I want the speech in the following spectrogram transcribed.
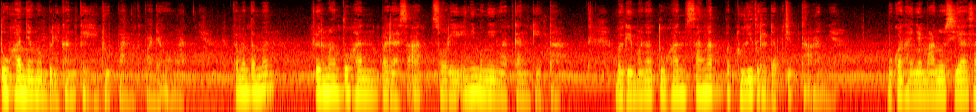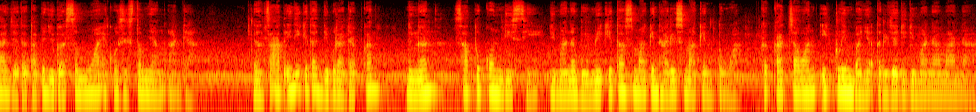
Tuhan yang memberikan kehidupan kepada umatnya. Teman-teman, firman Tuhan pada saat sore ini mengingatkan kita bagaimana Tuhan sangat peduli terhadap ciptaannya. Bukan hanya manusia saja, tetapi juga semua ekosistem yang ada. Dan saat ini kita diberhadapkan dengan satu kondisi di mana bumi kita semakin hari semakin tua Kekacauan iklim banyak terjadi di mana-mana.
